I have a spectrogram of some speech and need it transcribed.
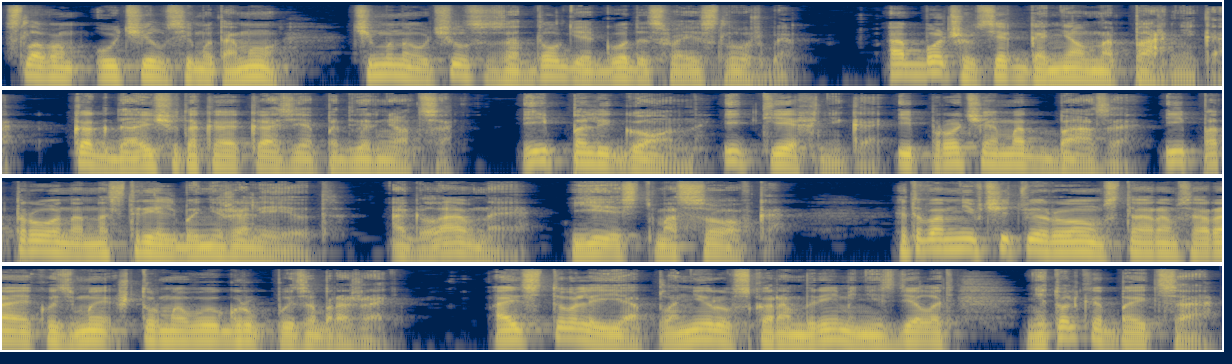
Словом, учил всему тому, чему научился за долгие годы своей службы. А больше всех гонял напарника. Когда еще такая оказия подвернется? И полигон, и техника, и прочая матбаза, и патрона на стрельбы не жалеют. А главное, есть массовка. Это вам не вчетвером в старом сарае Кузьмы штурмовую группу изображать. А из то ли я планирую в скором времени сделать не только бойца,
